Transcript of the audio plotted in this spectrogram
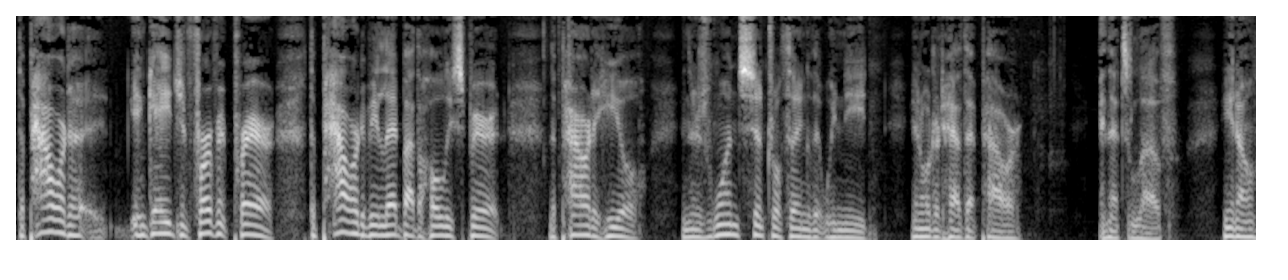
the power to engage in fervent prayer, the power to be led by the Holy Spirit, the power to heal. And there's one central thing that we need in order to have that power, and that's love. You know,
